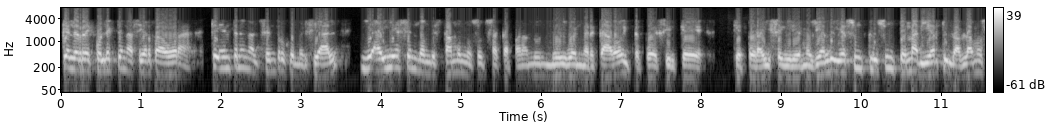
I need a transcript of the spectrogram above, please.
que le recolecten a cierta hora, que entren al centro comercial y ahí es en donde estamos nosotros acaparando un muy buen mercado y te puedo decir que, que por ahí seguiremos viendo y es incluso un tema abierto y lo hablamos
